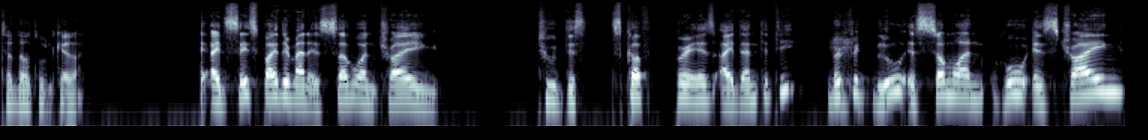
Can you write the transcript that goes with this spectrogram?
تقدر تقول كده I'd say Spider-Man is someone trying to discover his identity. Perfect Blue is someone who is trying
